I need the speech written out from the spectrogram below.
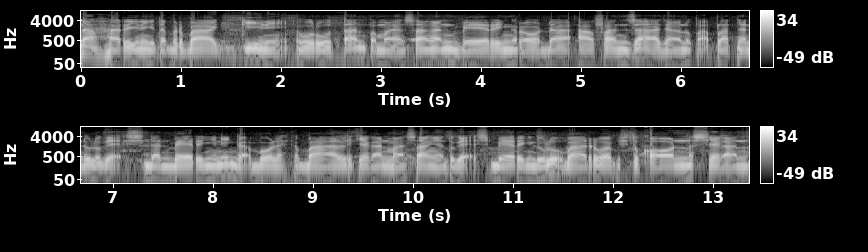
Nah hari ini kita berbagi nih urutan pemasangan bearing roda Avanza. Jangan lupa platnya dulu guys. Dan bearing ini nggak boleh kebalik ya kan masangnya tuh guys. Bearing dulu baru habis itu kones ya kan.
